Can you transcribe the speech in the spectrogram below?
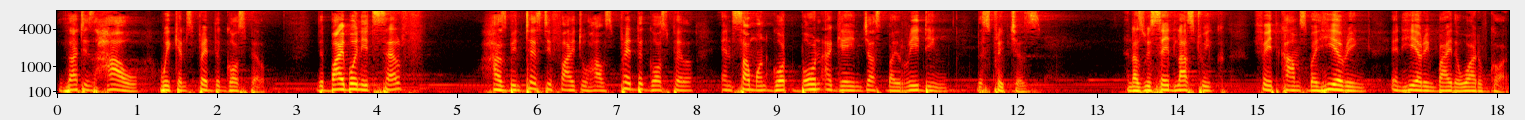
That is how we can spread the gospel. The Bible in itself has been testified to have spread the gospel, and someone got born again just by reading the scriptures. And as we said last week, faith comes by hearing, and hearing by the word of God.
